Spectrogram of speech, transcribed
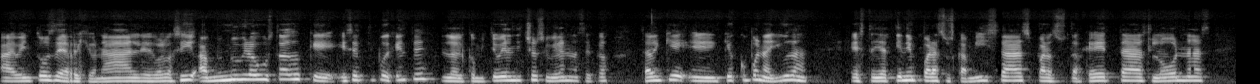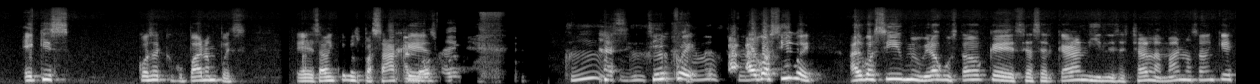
eventos de regionales o algo así, a mí me hubiera gustado que ese tipo de gente, el comité hubieran dicho, se hubieran acercado, ¿saben qué, en qué ocupan ayuda? este, ya tienen para sus camisas, para sus tarjetas, lonas, X cosas que ocuparon, pues, eh, saben que los pasajes. Sí, güey, algo así, güey. Algo así me hubiera gustado que se acercaran y les echaran la mano. ¿Saben qué?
